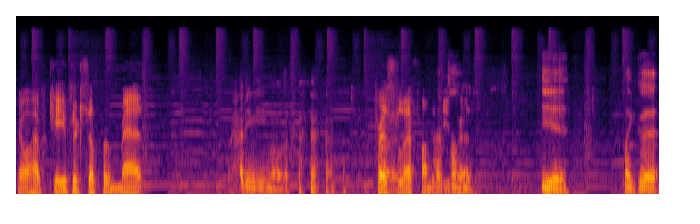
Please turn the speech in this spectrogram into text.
They all have capes except for Matt. How do you emote? Press Oh, left on the That's on D-pad. Yeah, like that.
